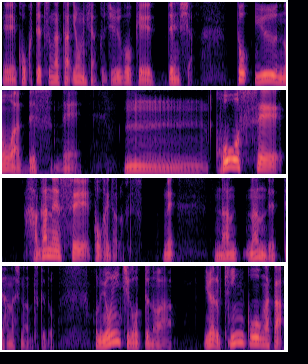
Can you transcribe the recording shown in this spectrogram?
えー、国鉄型415系電車。というのはですねうん構成鋼製こう書いてあるわけです。ね。なんなんでって話なんですけどこの415っていうのはいわゆる近郊型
